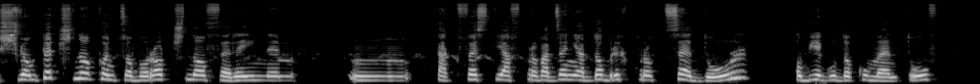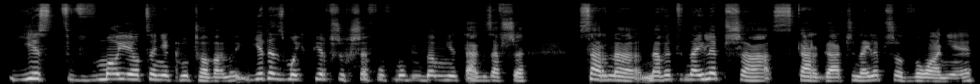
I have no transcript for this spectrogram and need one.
świąteczno-końcoworoczno-feryjnym, mm, ta kwestia wprowadzenia dobrych procedur obiegu dokumentów jest w mojej ocenie kluczowa. No, jeden z moich pierwszych szefów mówił do mnie tak zawsze, Sarna, nawet najlepsza skarga czy najlepsze odwołanie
